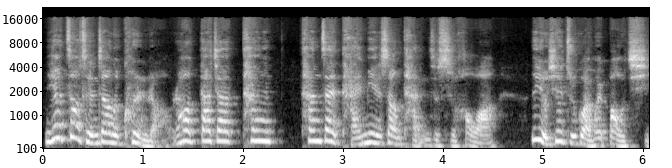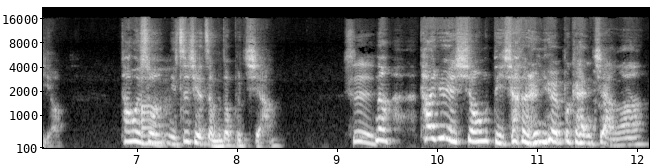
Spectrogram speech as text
你看造成这样的困扰，然后大家摊摊在台面上谈的时候啊，那有些主管会爆气哦，他会说：“你之前怎么都不讲？”是，那他越凶，底下的人越不敢讲啊。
